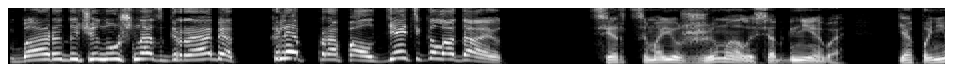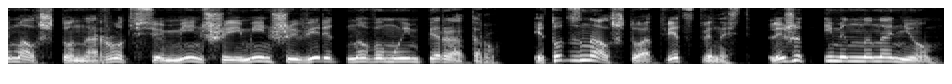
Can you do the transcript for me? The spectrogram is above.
«Барыдычи, ну уж нас грабят! Хлеб пропал, дети голодают!» Сердце мое сжималось от гнева. Я понимал, что народ все меньше и меньше верит новому императору, и тот знал, что ответственность лежит именно на нем.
